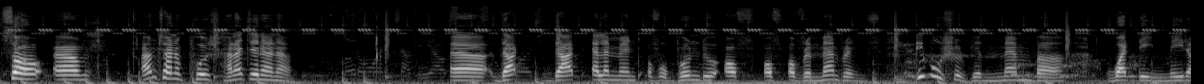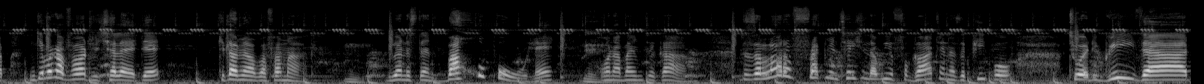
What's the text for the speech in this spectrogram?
So, um, I'm trying to push hana tjena na. Uh, that that element of ubuntu of, of of remembrance. People should remember what they made up. Nke ba ka fa batho tjhelete, ke tlameha ba fa maka. You understand? Ba hopole Yeah. gona ba ntse kang. There's a lot of fragmentation that we have forgotten as a people to a degree that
